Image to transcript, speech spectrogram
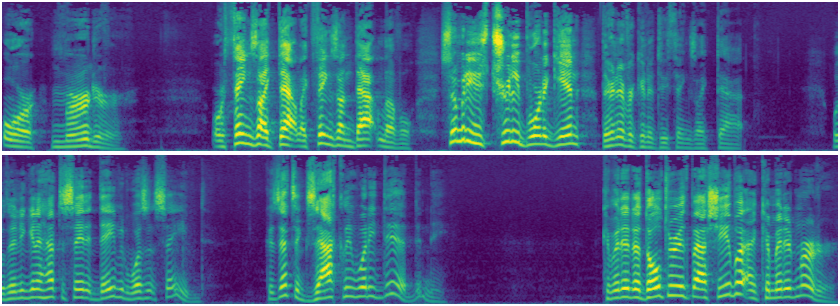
or murder or things like that, like things on that level. Somebody who's truly born again, they're never going to do things like that. Well, then you're going to have to say that David wasn't saved. Because that's exactly what he did, didn't he? Committed adultery with Bathsheba and committed murder.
